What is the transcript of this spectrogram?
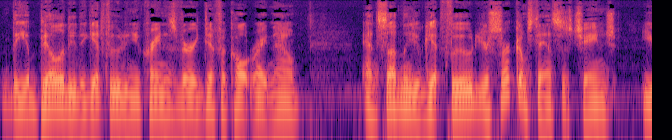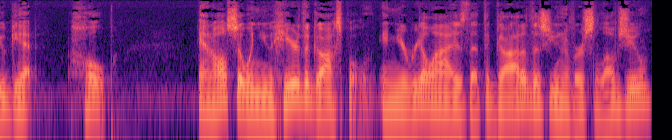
the ability to get food in Ukraine is very difficult right now and suddenly you get food, your circumstances change, you get hope. And also, when you hear the gospel and you realize that the God of this universe loves you,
